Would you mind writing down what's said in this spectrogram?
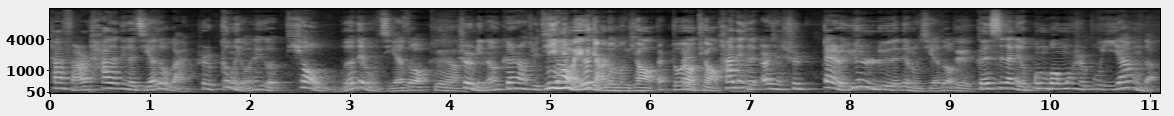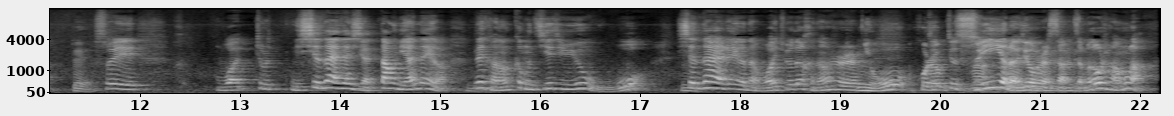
它反而它的那个节奏感是更有那个跳舞的那种节奏，对啊，是你能跟上去你跳。你每个点儿都能跳，都要跳。它那个而且是带着韵律的那种节奏，对跟现在那个嘣嘣是不一样的。对，所以，我就是你现在在写当年那个，嗯那可能更接近于舞。现在这个呢，我觉得可能是牛或者就就随意了，就是怎么怎么都成了。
